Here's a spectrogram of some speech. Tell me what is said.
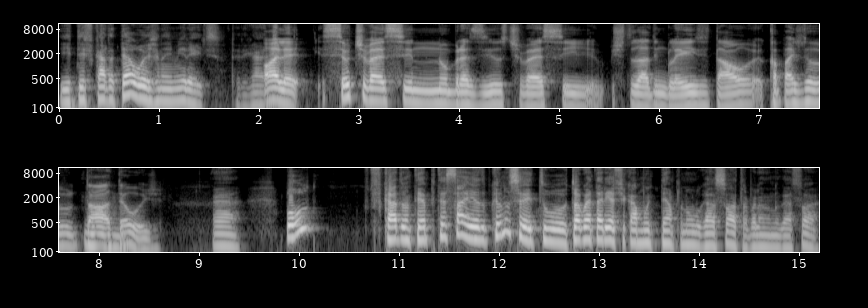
e ter ficado até hoje na Emirates, tá ligado? Olha, se eu tivesse no Brasil, se tivesse estudado inglês e tal, é capaz de eu estar Uhum. até hoje. É. Ou ficado um tempo e ter saído, porque eu não sei, tu, tu aguentaria ficar muito tempo num lugar só, trabalhando num lugar só?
